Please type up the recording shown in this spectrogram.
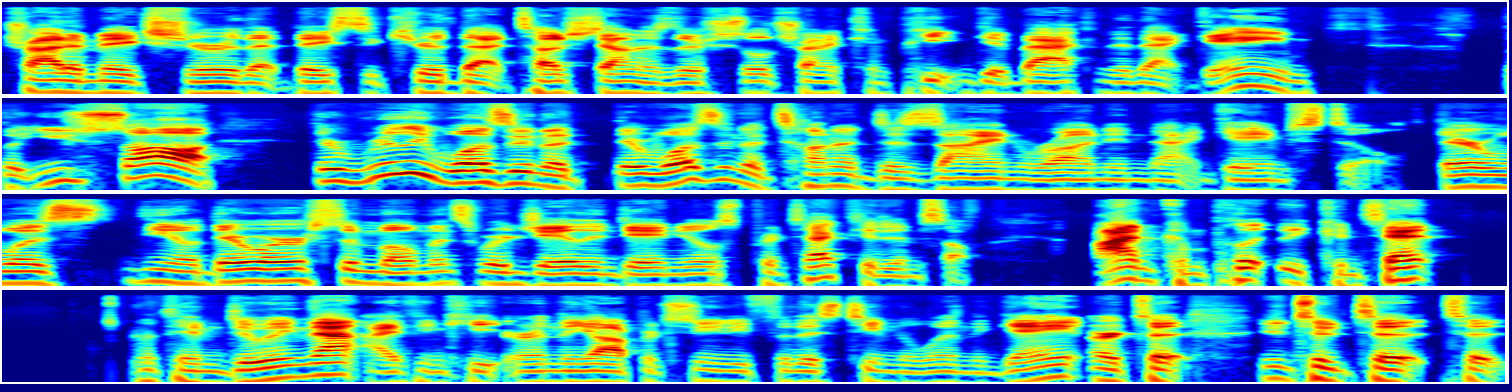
Try to make sure that they secured that touchdown as they're still trying to compete and get back into that game. But you saw there really wasn't a there wasn't a ton of design run in that game. Still, there was you know there were some moments where Jalon Daniels protected himself. I'm completely content with him doing that. I think he earned the opportunity for this team to win the game or to to to to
